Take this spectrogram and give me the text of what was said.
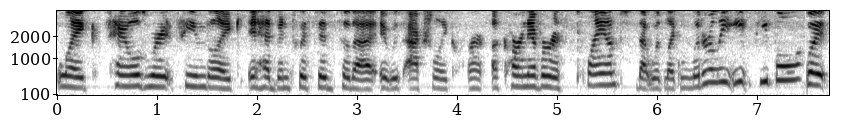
like tales where it seemed like it had been twisted so that it was actually car- a carnivorous plant that would like literally eat people, but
